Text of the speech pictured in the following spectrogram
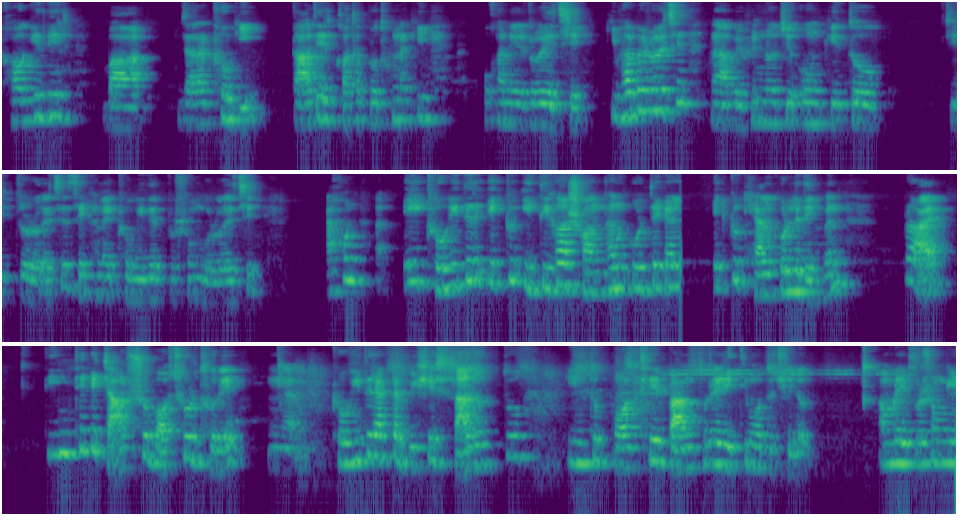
ঠগেদের বা যারা ঠগি, তাদের কথা প্রথম নাকি ওখানে রয়েছে। কীভাবে রয়েছে? না, বিভিন্ন যে অঙ্কিত চিত্র রয়েছে, সেখানে ঠগিদের প্রসঙ্গ রয়েছে। এখন এই ঠগিদের একটু ইতিহাস সন্ধান করতে গেলে একটু খেয়াল করলে দেখবেন, প্রায় তিন থেকে চারশো বছর ধরে ঠগিদের একটা বিশেষ রাজত্ব কিন্তু পথে প্রান্তরে রীতিমতো ছিল। আমরা এই প্রসঙ্গে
